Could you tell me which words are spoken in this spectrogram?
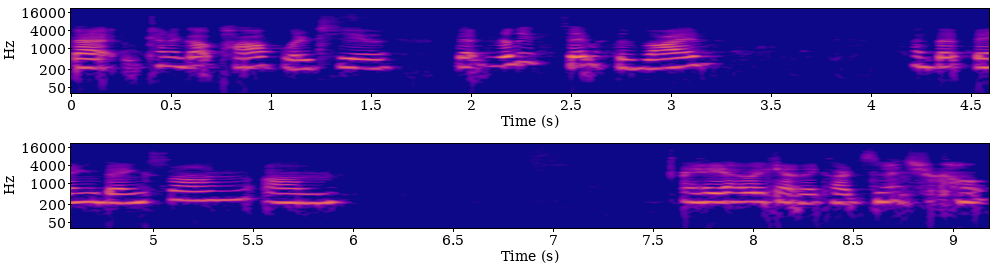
that kind of got popular too, that really fit with the vibe. Like that Bang Bang song. Um, I hate how I can't make cards symmetrical,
